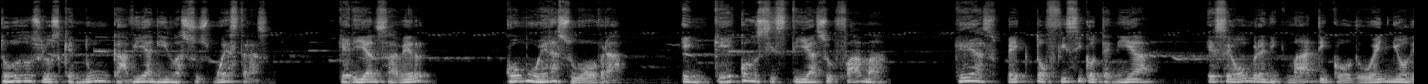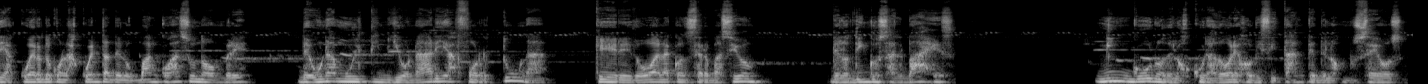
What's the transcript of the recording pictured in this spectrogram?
Todos los que nunca habían ido a sus muestras querían saber cómo era su obra, en qué consistía su fama, qué aspecto físico tenía ese hombre enigmático, dueño de acuerdo con las cuentas de los bancos a su nombre, de una multimillonaria fortuna que heredó a la conservación de los dingos salvajes. Ninguno de los curadores o visitantes de los museos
